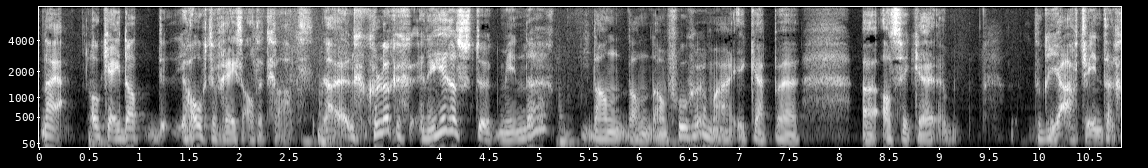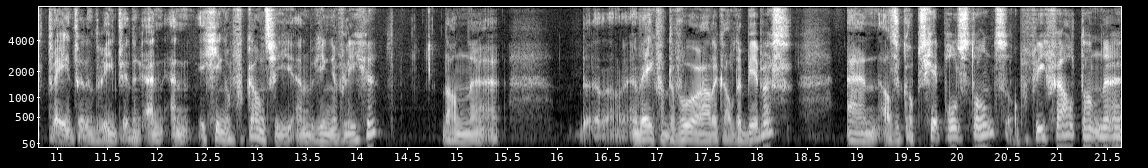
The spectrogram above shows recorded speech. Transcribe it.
Nou ja, oké, okay, dat hoogtevrees altijd gehad. Nou, gelukkig een heel stuk minder dan, dan, dan vroeger. Maar ik heb, uh, uh, als ik, uh, toen ik een jaar 20, 22, 23 en, en ik ging op vakantie en we gingen vliegen. Dan, een week van tevoren had ik al de bibbers. En als ik op Schiphol stond, op het vliegveld, dan uh,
